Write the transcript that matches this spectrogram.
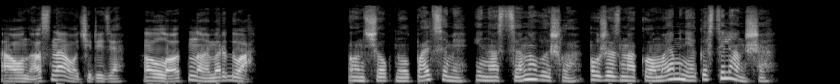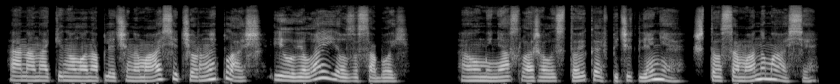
а у нас на очереди лот номер два». Он щелкнул пальцами, и на сцену вышла уже знакомая мне костелянша. Она накинула на плечи на Маасе черный плащ и увела ее за собой. А у меня сложилось стойкое впечатление, что сама на Маасе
